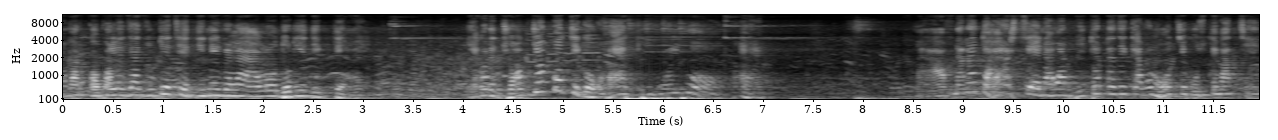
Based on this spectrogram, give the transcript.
আমার কপালে যা জুটেছে, দিনের বেলা আলো ধরিয়ে দেখতে হয়। এবারে ঝকঝক করছে গো। হ্যাঁ কি বলব? আপনারা তো হাসছেন আমার ভিতরটা যে কেমন হচ্ছে বুঝতে পারছেন?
